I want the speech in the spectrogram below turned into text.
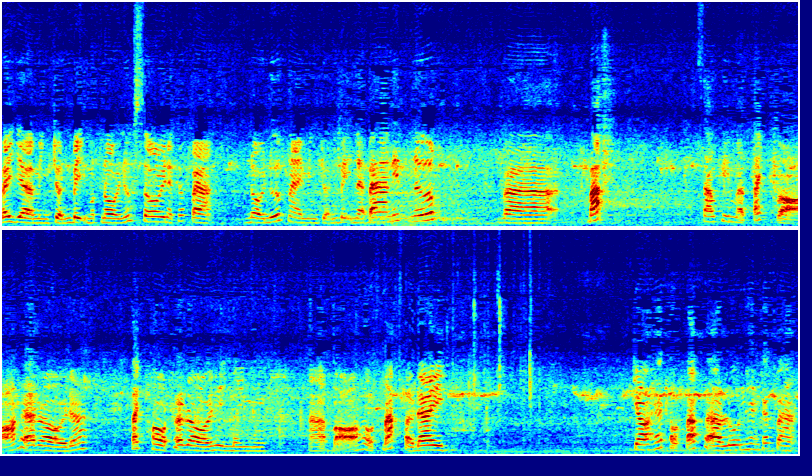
Bây giờ mình chuẩn bị một nồi nước sôi nè các bạn. Nồi nước này mình chuẩn bị là 3 lít nước Và bắp. Sau khi mà tách vỏ ra rồi đó Tách hột ra rồi thì mình à, bỏ hột bắp vào đây. Cho hết hột bắp vào luôn ha các bạn.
